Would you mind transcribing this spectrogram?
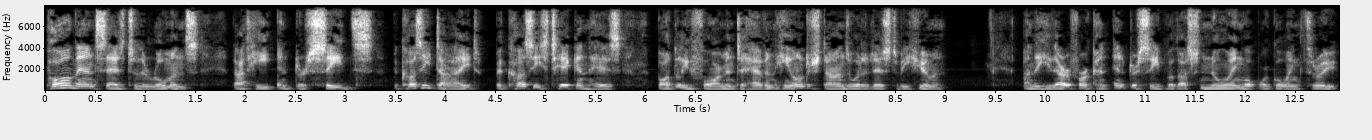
Paul then says to the Romans that he intercedes because he died, because he's taken his bodily form into heaven, he understands what it is to be human. And he therefore can intercede with us knowing what we're going through.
